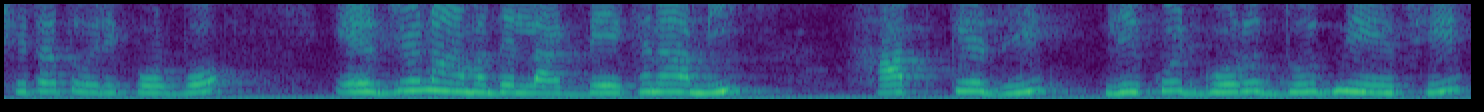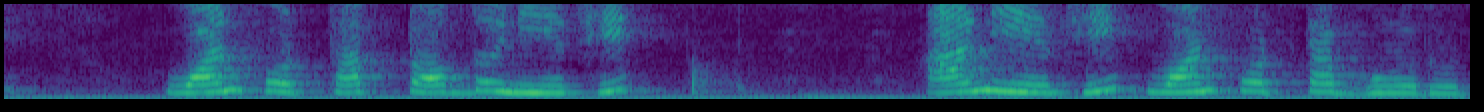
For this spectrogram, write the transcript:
সেটা তৈরি করব। এর জন্য আমাদের লাগবে, এখানে আমি হাফ কেজি লিকুইড গরুর দুধ নিয়েছি ওয়ান ফোর্থ কাপ টক দই নিয়েছি, আর নিয়েছি ওয়ান ফোর্থ কাপ গুঁড়ো দুধ।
